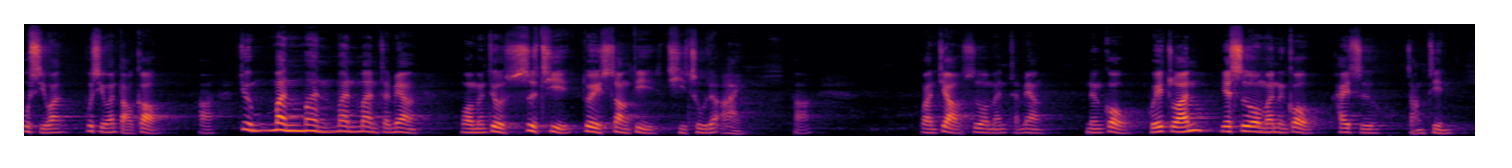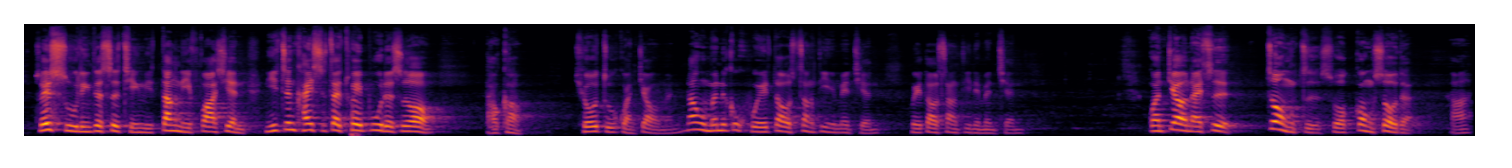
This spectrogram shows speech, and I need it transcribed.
不喜欢不喜欢祷告啊，就慢慢慢慢怎么样，我们就失去对上帝起初的爱。啊管教使我们怎么样能够回转，也使我们能够开始长进。所以属灵的事情，你当你发现你正开始在退步的时候，祷告，求主管教我们，让我们能够回到上帝的面前，回到上帝的面前。管教乃是众子所共受的啊。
